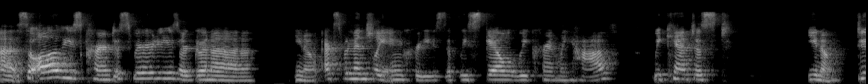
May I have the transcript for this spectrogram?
Uh, so all of these current disparities are gonna, you know, exponentially increase if we scale what we currently have. We can't just you know, do,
